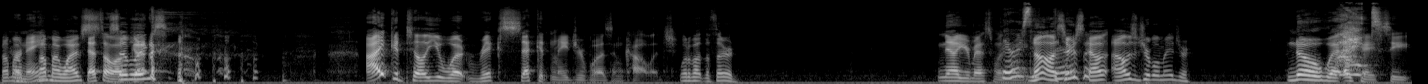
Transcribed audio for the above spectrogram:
About her my, name. about my wife's That's all siblings. I've got. I could tell you what Rick's second major was in college. what about the third? Now you're messing with There me. No, There- seriously, I, I was a triple major. No way. Okay, see.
